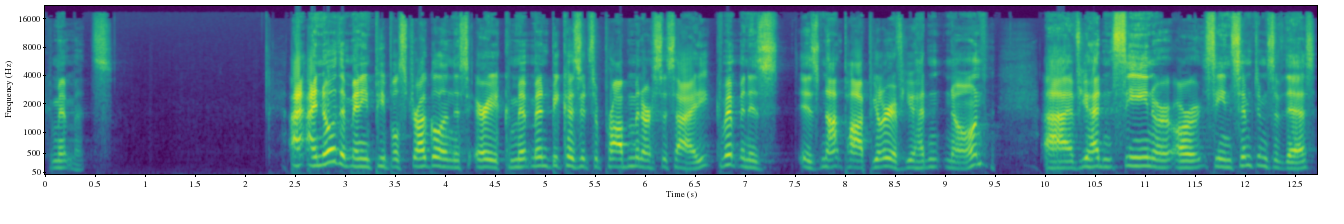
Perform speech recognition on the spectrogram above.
commitments. I, I know that many people struggle in this area of commitment because it's a problem in our society. Commitment is, is not popular if you hadn't known, uh, if you hadn't seen or, or seen symptoms of this.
